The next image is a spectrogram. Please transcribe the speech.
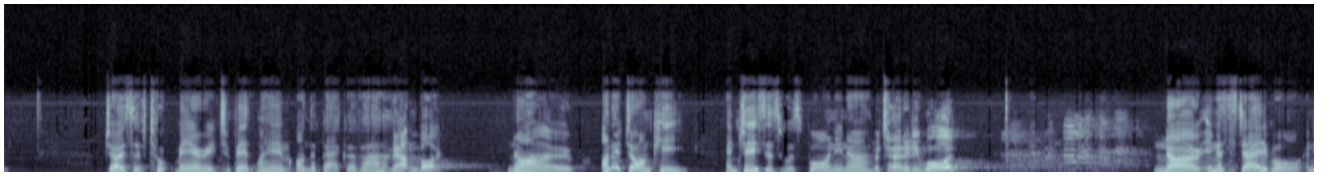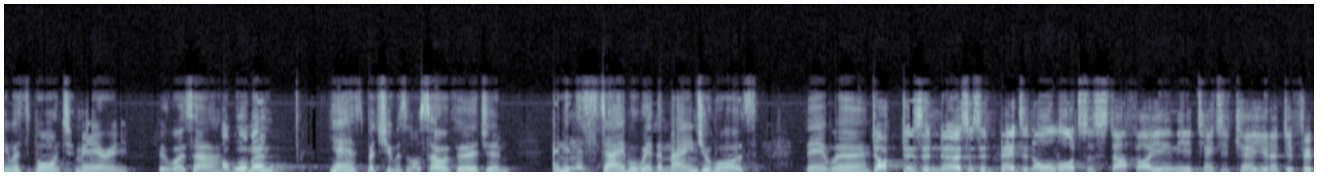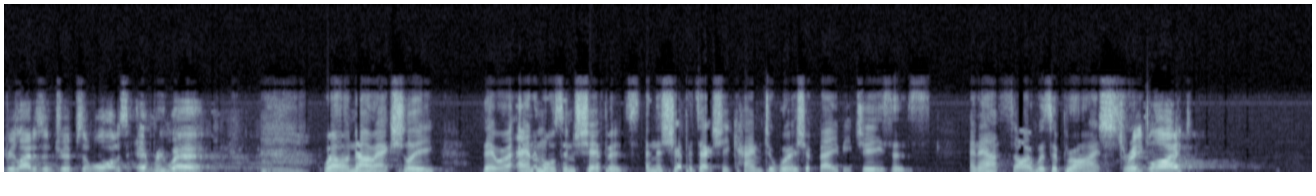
Joseph took Mary to Bethlehem on the back of a. Mountain bike. No, on a donkey. And Jesus was born in a. Maternity ward. No, in a stable. And he was born to Mary, who was a. A woman. Yes, but she was also a virgin. And in the stable where the manger was, there were. Doctors and nurses and beds and all sorts of stuff. I.e. in the intensive care unit, defibrillators and drips. It was everywhere. Well, no, actually, there were animals and shepherds. And the shepherds actually came to worship baby Jesus. And outside was a bright. Street light.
